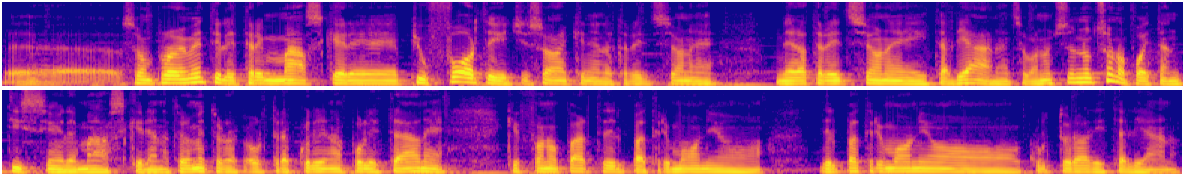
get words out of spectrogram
eh, sono probabilmente le tre maschere più forti che ci sono anche nella tradizione nella tradizione italiana, insomma, non, non, sono poi tantissime le maschere, naturalmente oltre a quelle napoletane che fanno parte del patrimonio, del patrimonio culturale italiano.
